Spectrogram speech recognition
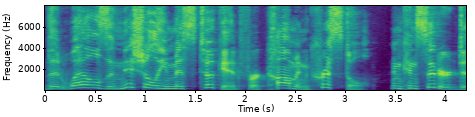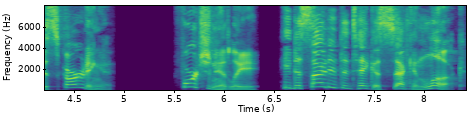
that Wells initially mistook it for common crystal and considered discarding it. Fortunately, he decided to take a second look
